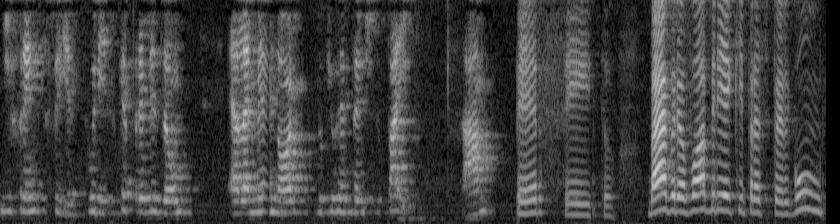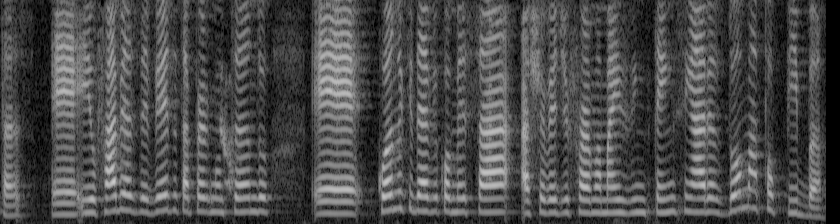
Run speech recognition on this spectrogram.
de frentes frias. Por isso que a previsão ela é menor do que o restante do país. Tá? Perfeito. Bárbara, eu vou abrir aqui para as perguntas é, e o Fábio Azevedo está perguntando é, quando que deve começar a chover de forma mais intensa em áreas do Matopiba.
